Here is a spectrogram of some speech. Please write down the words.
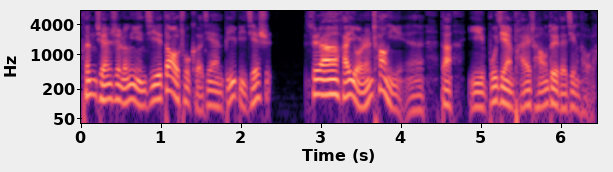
喷泉式冷饮机到处可见，比比皆是。虽然还有人畅饮，但已不见排长队的镜头了。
